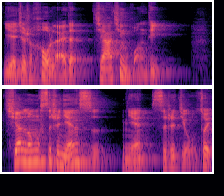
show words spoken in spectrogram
也就是后来的嘉庆皇帝。乾隆四十年死，年四十九岁。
